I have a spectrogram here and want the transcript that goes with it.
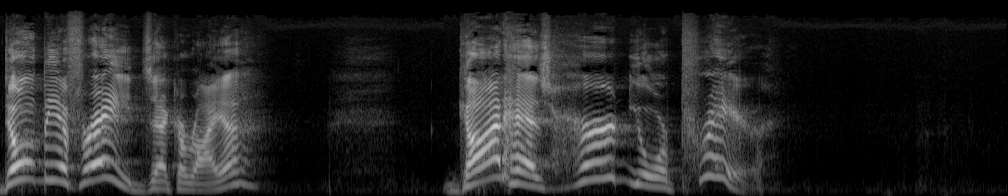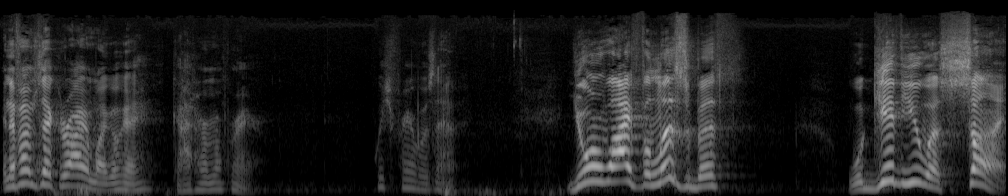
Don't be afraid, Zechariah. God has heard your prayer. And if I'm Zechariah, I'm like, okay, God heard my prayer. Which prayer was that? Your wife Elizabeth will give you a son,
